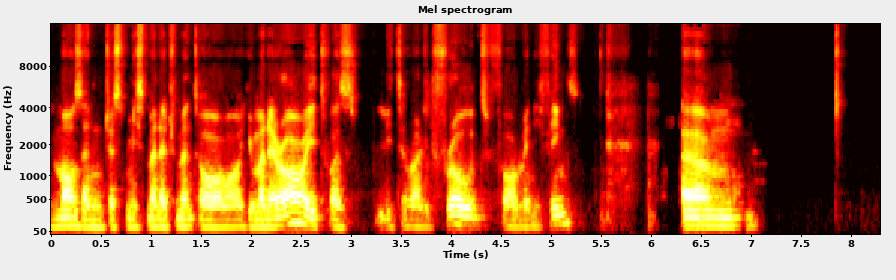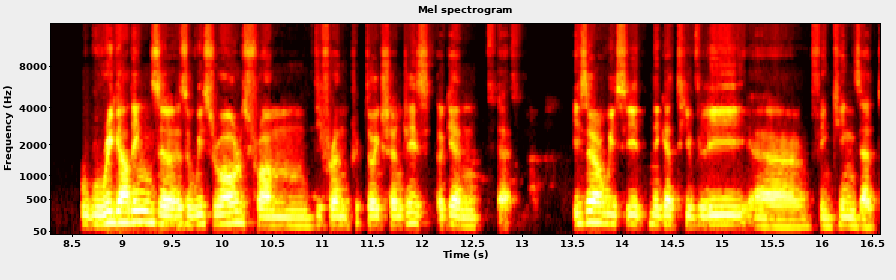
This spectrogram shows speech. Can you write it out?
more than just mismanagement or human error. It was literally fraud for many things. Um, regarding the, the withdrawals from different crypto exchanges, again, uh, either we see it negatively, uh, thinking that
